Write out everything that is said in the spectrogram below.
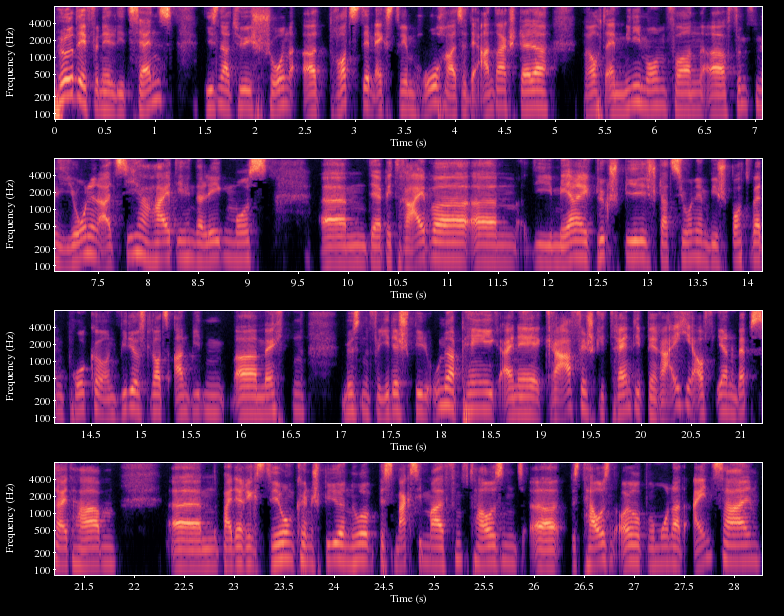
Hürde für eine Lizenz, die ist natürlich schon äh, trotzdem extrem hoch. Also der Antragsteller braucht ein Minimum von äh, 5 Millionen als Sicherheit, die hinterlegen muss. Ähm, der Betreiber, ähm, die mehrere Glücksspielstationen wie Sportwetten, Poker und Videoslots anbieten äh, möchten, müssen für jedes Spiel unabhängig eine grafisch getrennte Bereiche auf ihren Website haben. Ähm, bei der Registrierung können Spieler nur bis maximal 5000 äh, bis 1000 Euro pro Monat einzahlen.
